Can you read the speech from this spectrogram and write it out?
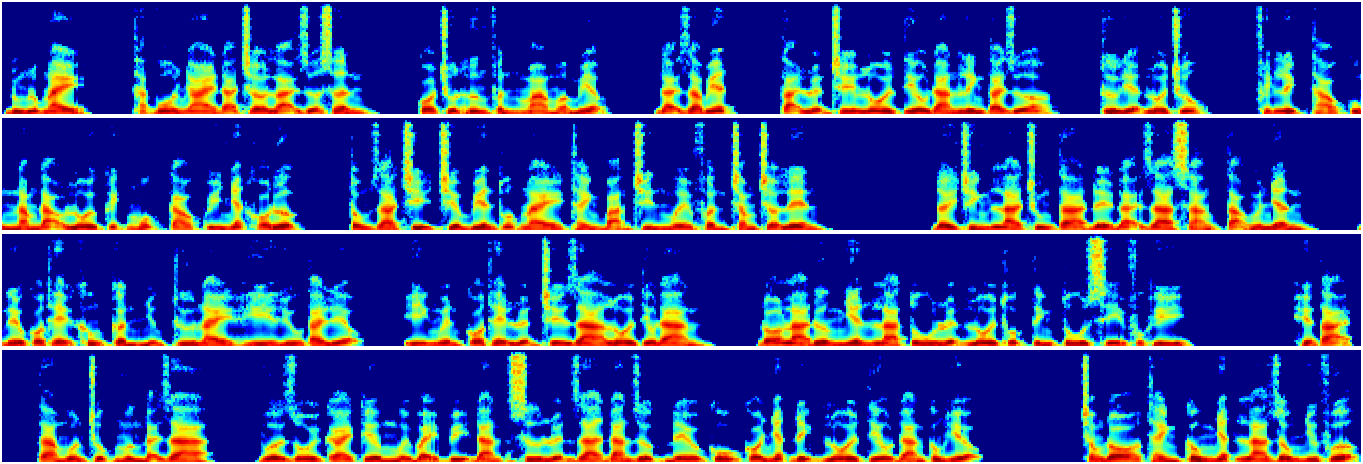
Đúng lúc này, thác vô nhai đã trở lại giữa sân, có chút hưng phấn mà mở miệng, đại gia biết, tại luyện chế lôi tiêu đan linh tài giữa từ điện lôi trúc, phích lịch thảo cùng năm đạo lôi kích một cao quý nhất khó được, tổng giá trị chiếm viên thuốc này thành bản chín mươi phần trăm trở lên. Đây chính là chúng ta để đại gia sáng tạo nguyên nhân, nếu có thể không cần những thứ này hy hữu tài liệu, y nguyên có thể luyện chế ra lôi tiêu đan, đó là đương nhiên là tu luyện lôi thuộc tính tu sĩ phúc khí. Hiện tại, ta muốn chúc mừng đại gia vừa rồi cái kia mười bảy vị đan sư luyện ra đan dược đều cô có nhất định lôi tiêu đan công hiệu. Trong đó thành công nhất là giống như phượng,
